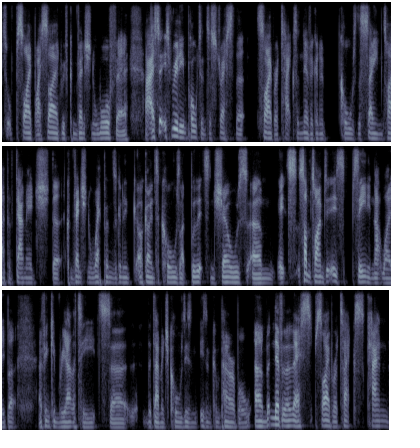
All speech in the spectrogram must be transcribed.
sort of side by side with conventional warfare. Uh, it's, it's really important to stress that cyber attacks are never going to cause the same type of damage that conventional weapons are going to are going to cause, like bullets and shells. Um, it's sometimes it is seen in that way, but I think in reality, it's uh, the damage caused isn't isn't comparable. Um, but nevertheless, cyber attacks can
